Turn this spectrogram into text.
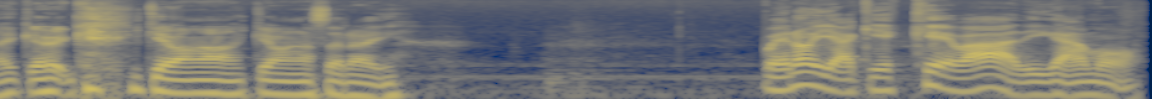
hay que ver qué, qué van, a, qué van a hacer ahí. Bueno, y aquí es que va, digamos.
